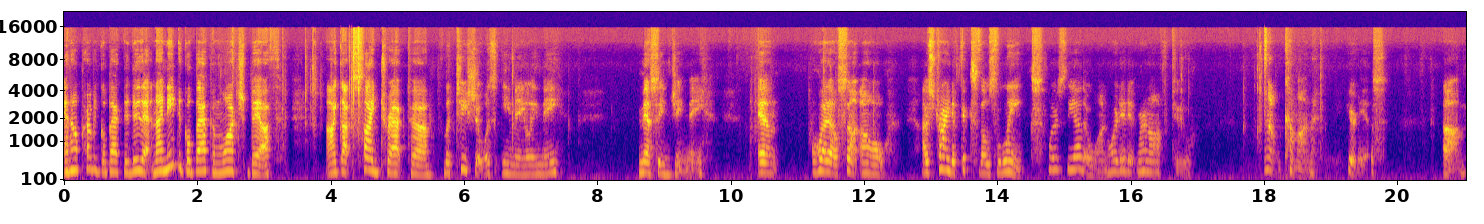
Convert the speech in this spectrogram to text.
And I'll probably go back to do that. And I need to go back and watch Beth. I got sidetracked. Uh, Letitia was emailing me, messaging me. And what else? Uh, oh, I was trying to fix those links. Where's the other one? Where did it run off to? Oh, come on. Here it is. Um,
